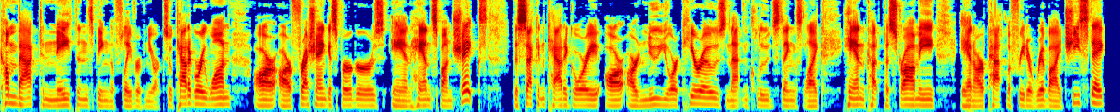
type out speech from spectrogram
come back to Nathan's being the flavor of New York. So category one are our fresh Angus burgers and hand spun shakes. The second category are our New York heroes, and that includes things like hand cut pastrami and our Pat LaFrieda ribeye cheesesteak.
